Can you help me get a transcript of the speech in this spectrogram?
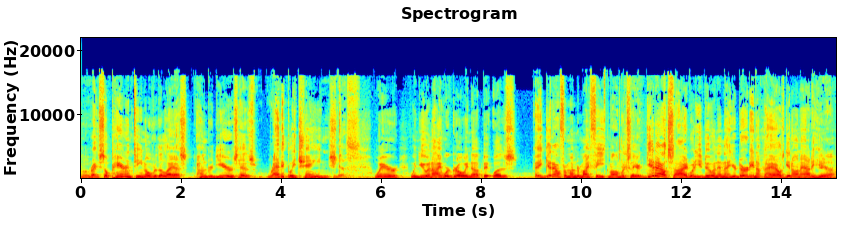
oh. Right? So parenting over the last hundred years has radically changed Yes. where when you and I were growing up, it was, hey, get out from under my feet, mom would say, or get outside. What are you doing in there? You're dirtying up the house. Get on out of here.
